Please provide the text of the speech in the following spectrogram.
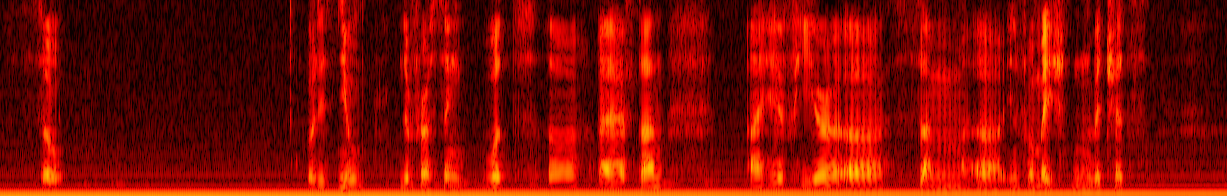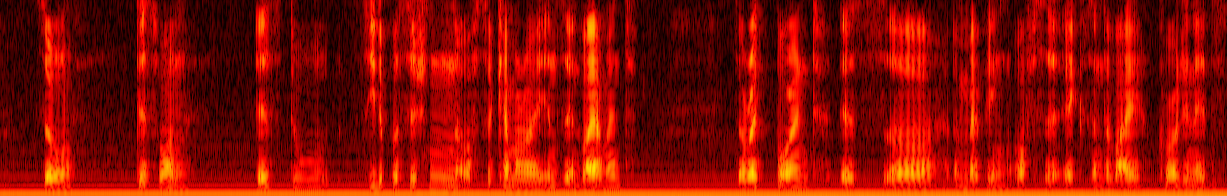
So, what is new? The first thing what uh, I have done I have here uh, some uh, information widgets. So this one is to see the position of the camera in the environment. The red point is uh, a mapping of the x and the y coordinates.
